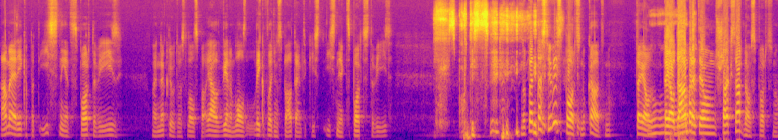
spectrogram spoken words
Amerika pat izsniedz sporta vīzi. Lai nekļūtos LOL spēlē. Jā, vienam LOL League of Legends spēlētājiem tika iz- izsniegta sportista vīza. Sportists. Nu, bet tas jau ir sports. Nu, kāds? Nu, te jau, Nu, te jau nu, Dāmbrete un Šaks arī nav sports. Nu.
